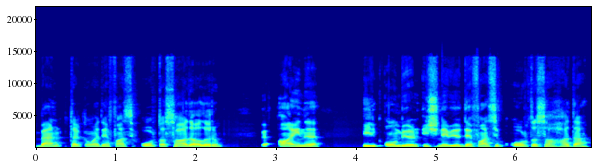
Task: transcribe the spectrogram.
Ben takıma defansif orta sahada alırım ve aynı ilk 11'in içine bir defansif orta sahada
